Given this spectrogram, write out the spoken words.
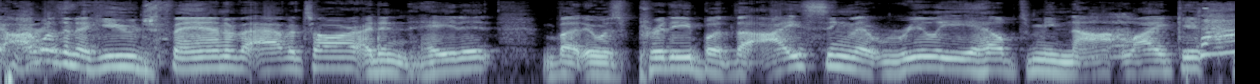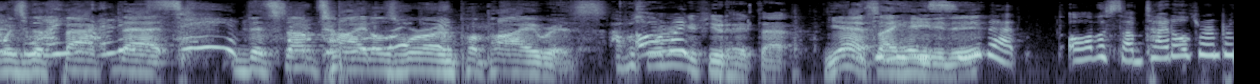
I wasn't a huge fan of Avatar. I didn't hate it, but it was pretty. But the icing that really helped me not like it That's was the why I fact didn't that see it. the subtitles like were it. in papyrus. I was Oh wondering my- if you'd hate that. Yes, I I didn't even hated see it. that. All the subtitles were in pa-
